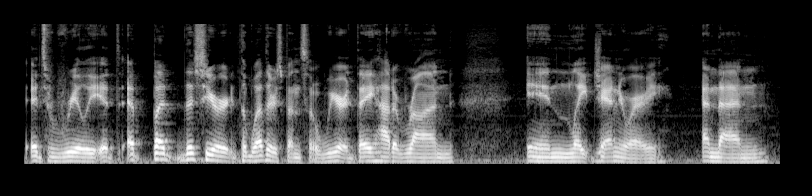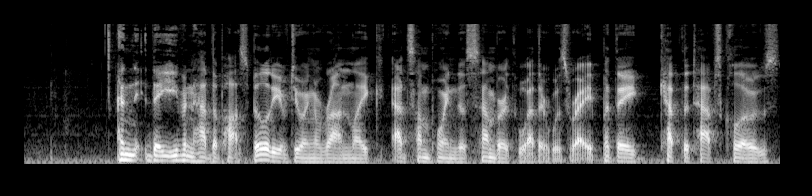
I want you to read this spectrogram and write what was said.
it's really it eh, but this year the weather's been so weird they had a run in late january and then and they even had the possibility of doing a run like at some point in December the weather was right, but they kept the taps closed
